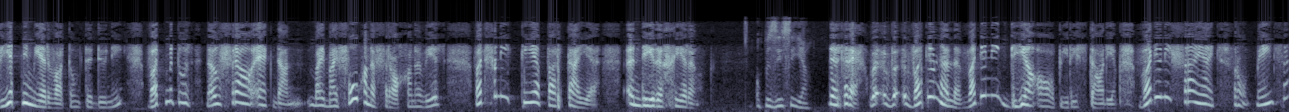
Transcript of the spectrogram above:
weet nie meer wat om te doen nie. Wat moet ons nou vra ek dan? My my volgende vraag gaan nou wees, wat van die teepartye in die regering? Oppositie ja. Dis reg. Wat doen hulle? Wat doen die DA op hierdie stadium? Wat doen die Vryheidsfront? Mense,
